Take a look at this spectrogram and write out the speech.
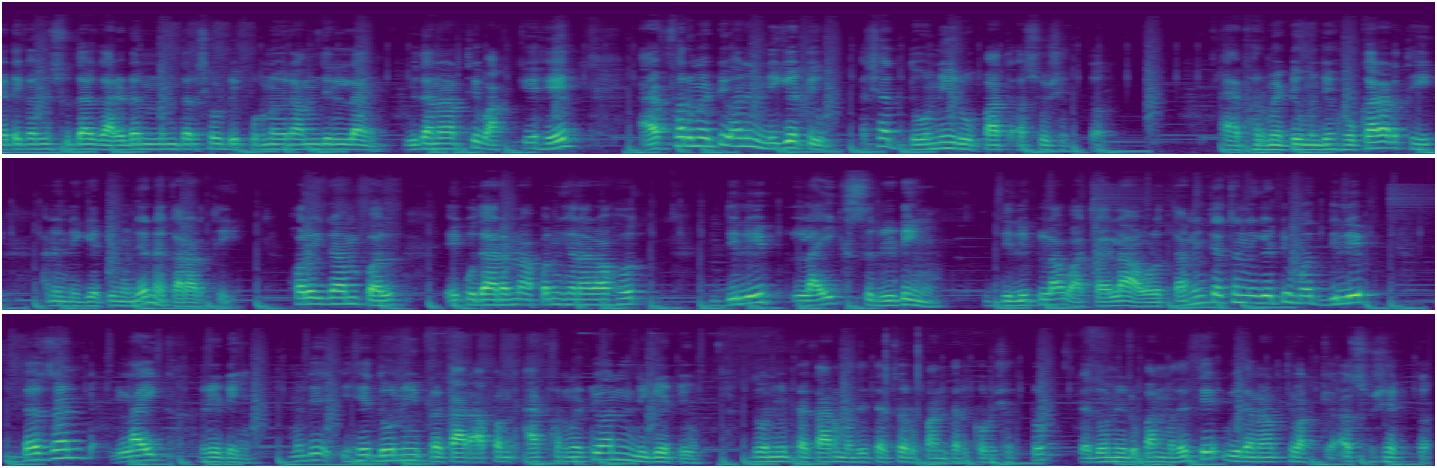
या ठिकाणी सुद्धा गार्डन नंतर शेवटी पूर्णविराम दिलेला आहे. विधानार्थी वाक्य हे ॲफर्मेटिव्ह आणि निगेटिव्ह अशा दोन्ही रूपात असू शकतं. ॲफर्मेटिव्ह म्हणजे होकारार्थी आणि निगेटिव्ह म्हणजे नकारार्थी. फॉर एक्झाम्पल एक उदाहरण आपण घेणार आहोत. दिलीप लाईक्स रीडिंग दिलीपला वाचायला आवडतं आणि त्याचं निगेटिव्ह मत दिलीप डझंट लाईक रीडिंग. म्हणजे हे दोन्ही प्रकार आपण ॲफर्मेटिव्ह आणि निगेटिव्ह दोन्ही प्रकारमध्ये त्याचं रूपांतर करू शकतो. त्या दोन्ही रूपांमध्ये ते विधानार्थी वाक्य असू शकतं.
